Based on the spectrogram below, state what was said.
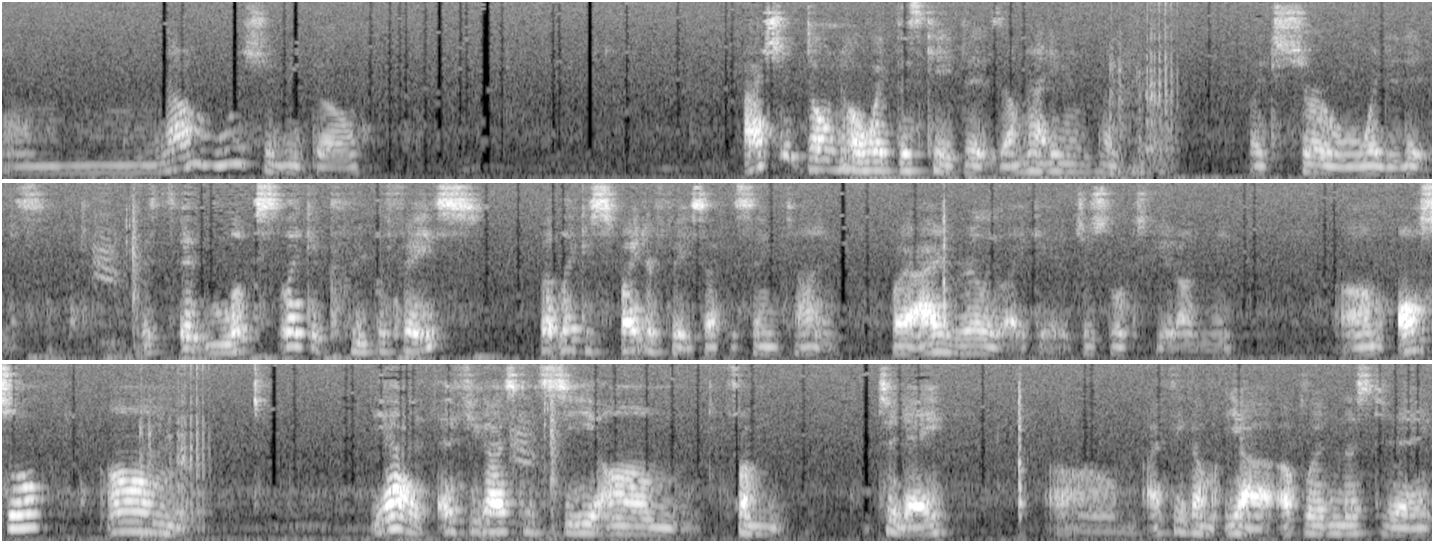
Um, now where should we go? I actually don't know what this cape is. I'm not even, like, like sure what it is. It, it looks like a creeper face, but like a spider face at the same time. But I really like it. It just looks good on me. Um, also, um, yeah, if you guys can see, um, from today, um, I think I'm, yeah, uploading this today,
